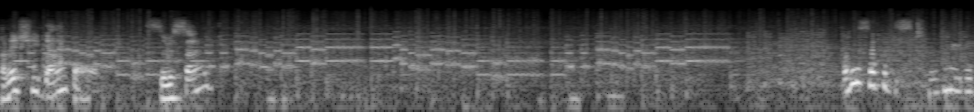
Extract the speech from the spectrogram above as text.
How did she die though? Uh, suicide? What is up with this 200?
